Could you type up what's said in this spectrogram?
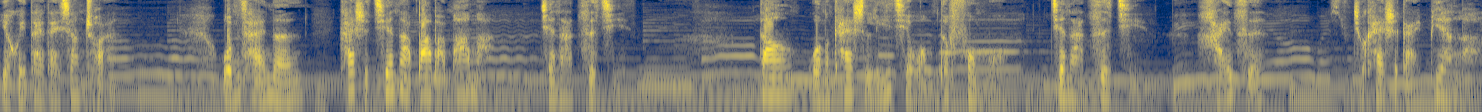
也会代代相传，我们才能开始接纳爸爸妈妈，接纳自己。当我们开始理解我们的父母，接纳自己，孩子就开始改变了。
